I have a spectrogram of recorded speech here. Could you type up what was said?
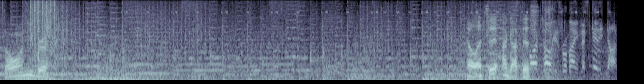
It's all on you, bro. That's it. I got this. Five targets remain. Let's get it done.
